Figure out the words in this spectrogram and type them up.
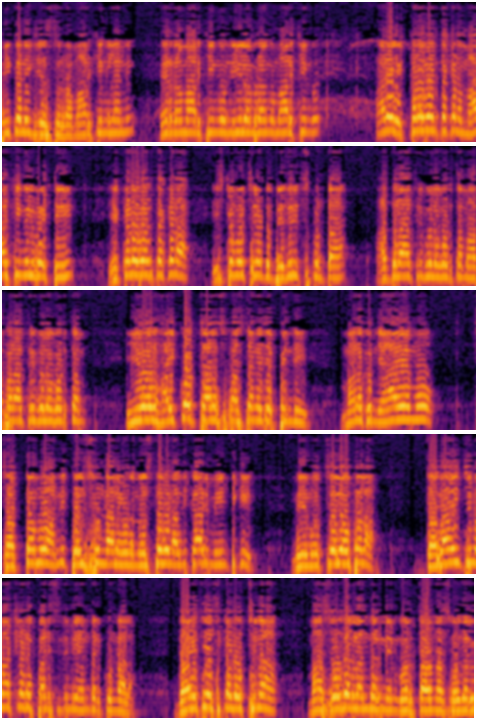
పీకనీకి చేస్తుర్రా మార్కింగ్లన్నీ? ఎర్ర మార్కింగ్ నీలం రంగు మార్కింగ్? అరే ఎక్కడ పడితే అక్కడ మార్కింగ్లు పెట్టి ఎక్కడ పడితే అక్కడ ఇష్టం వచ్చినట్టు బెదిరించుకుంటా అర్ధరాత్రి గుల కొడతాం అపరాత్రి గుల కొడతాం. ఈ రోజు హైకోర్టు చాలా స్పష్టంగా చెప్పింది మనకు న్యాయము చట్టము అన్ని తెలిసి ఉండాలి కూడా వస్తే కూడా అధికారి మీ ఇంటికి. మేము వచ్చే లోపల దబాయించి మాట్లాడే పరిస్థితి మీ అందరికి ఉండాలి? దయచేసి ఇక్కడ వచ్చిన మా సోదరులందరూ నేను కోరుతా ఉన్నా సోదరి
